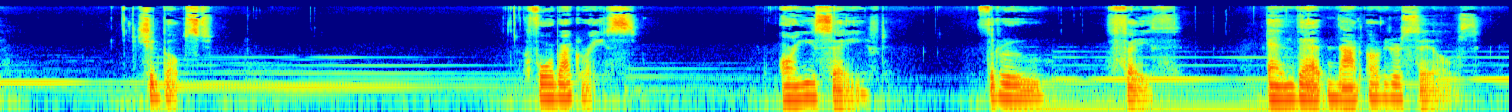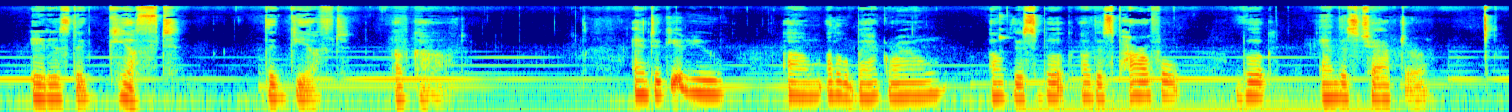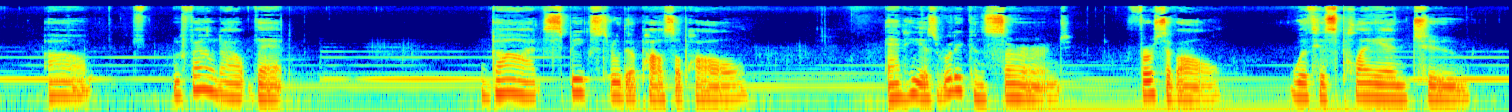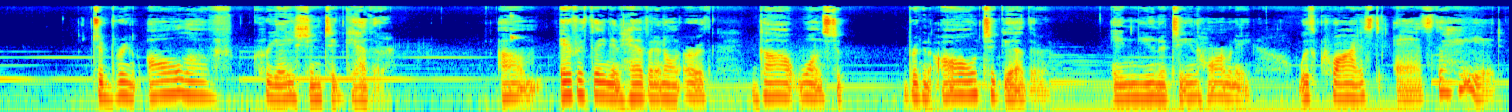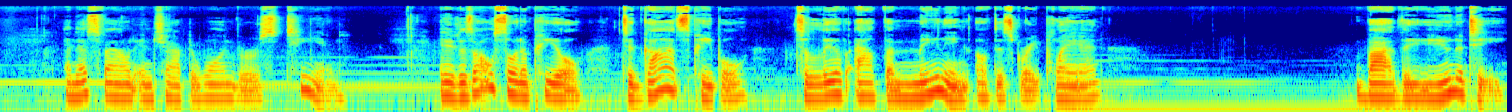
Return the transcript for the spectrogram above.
should boast. For by grace are ye saved through faith, and that not of yourselves. It is the gift, the gift of God. And to give you um, a little background of this book, of this powerful book and this chapter, uh, we found out that God speaks through the Apostle Paul, and he is really concerned, first of all, with his plan to to bring all of creation together. Um, everything in heaven and on earth, God wants to bring it all together in unity and harmony with Christ as the head. And that's found in chapter 1, verse 10. And it is also an appeal to God's people to live out the meaning of this great plan by the unity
